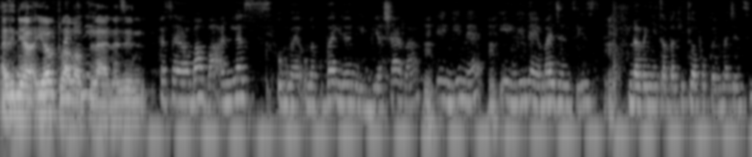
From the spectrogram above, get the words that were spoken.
As in you, you have to have a plan as in pesa ya baba unless ume, umekubali hiyo ni biashara hii ingine hii ingine emergencies kuna venye itabaki tu hapo kwa emergency.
